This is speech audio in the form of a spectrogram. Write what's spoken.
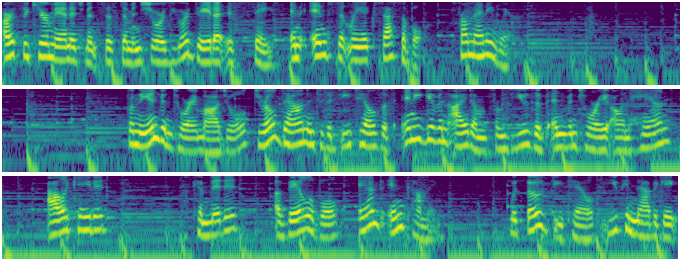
Our secure management system ensures your data is safe and instantly accessible from anywhere. From the Inventory module, drill down into the details of any given item from views of inventory on hand, allocated, committed, available, and incoming. With those details, you can navigate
